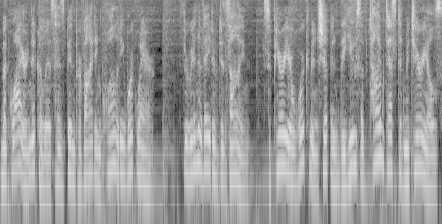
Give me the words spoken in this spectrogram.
McGuire Nicholas has been providing quality workwear. Through innovative design, superior workmanship and the use of time-tested materials,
